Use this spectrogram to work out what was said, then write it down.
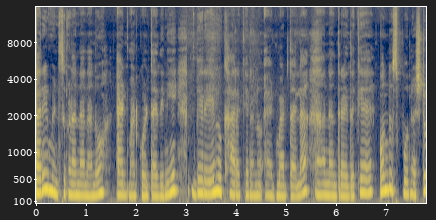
ಕರಿಮೆಣಸುಗಳನ್ನು ನಾನು ಆ್ಯಡ್ ಮಾಡ್ಕೊಳ್ತಾ ಇದ್ದೀನಿ. ಬೇರೆ ಏನು ಖಾರಕ್ಕೆ ನಾನು ಆ್ಯಡ್ ಮಾಡ್ತಾ ಇಲ್ಲ. ನಂತರ ಇದಕ್ಕೆ ಒಂದು ಸ್ಪೂನಷ್ಟು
